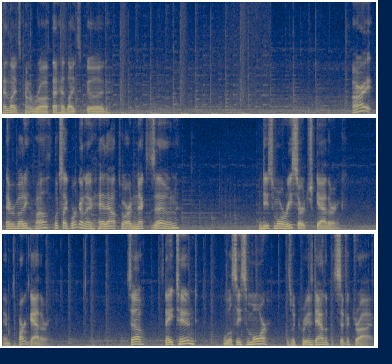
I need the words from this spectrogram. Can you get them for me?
Headlight's kind of rough. That headlight's good. All right, everybody. Well, looks like we're going to head out to our next zone and do some more research gathering and part gathering. So stay tuned. We'll see some more as we cruise down the Pacific Drive.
